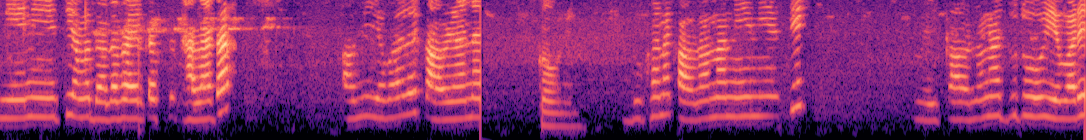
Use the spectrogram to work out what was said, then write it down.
নিয়ে নিয়েছি আমার দাদা ভাইয়ের কাছ থেকে থালাটা। আমি এবারে কাওড়ানা কারণ? দুখানা কাওড়ানা নিয়ে নিয়েছি। এই কাওড়ানা দুটো এবারে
